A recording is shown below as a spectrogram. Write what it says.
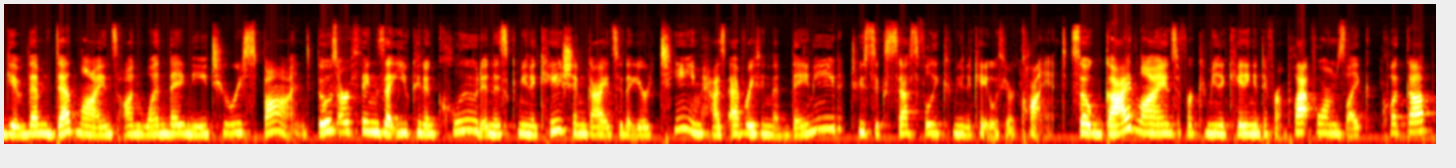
Give them deadlines on when they need to respond. Those are things that you can include in this communication guide so that your team has everything that they need to successfully communicate with your client. So, guidelines for communicating in different platforms like ClickUp,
